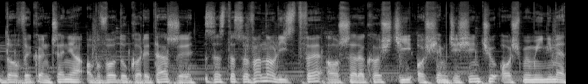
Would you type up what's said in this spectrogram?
Do wykończenia obwodu korytarzy zastosowano listwę o szerokości 88 mm.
